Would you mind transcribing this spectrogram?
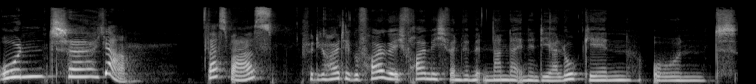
Und äh, ja, das war's für die heutige Folge. Ich freue mich, wenn wir miteinander in den Dialog gehen und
